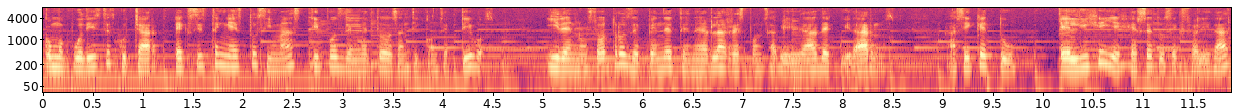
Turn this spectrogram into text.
Como pudiste escuchar, existen estos y más tipos de métodos anticonceptivos, y de nosotros depende tener la responsabilidad de cuidarnos. Así que tú, elige y ejerce tu sexualidad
